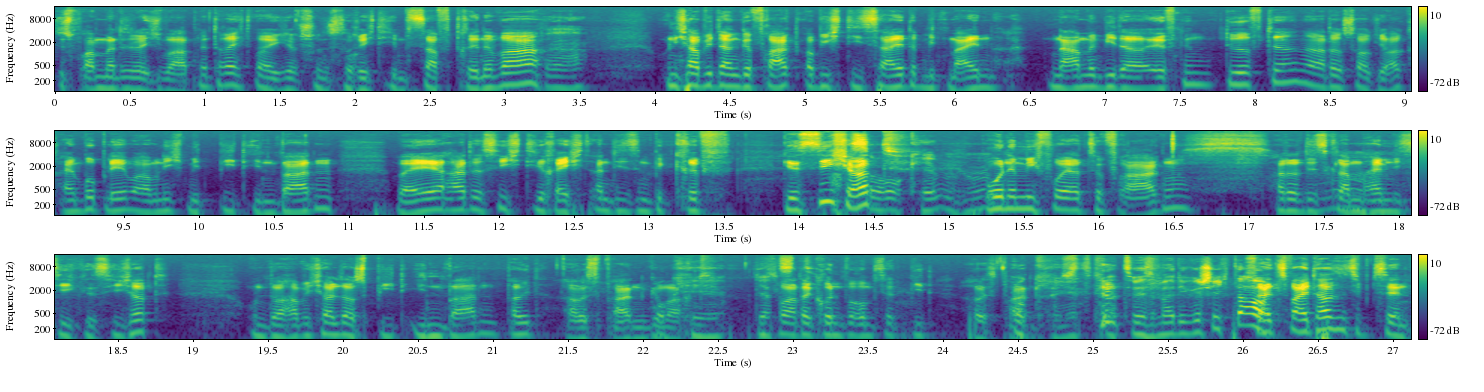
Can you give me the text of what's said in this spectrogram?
das war mir natürlich überhaupt nicht recht, weil ich ja schon so richtig im Saft drin war. Ja. Und ich habe ihn dann gefragt, ob ich die Seite mit meinem Namen wieder eröffnen dürfte. Dann hat er gesagt, ja, kein Problem, aber nicht mit Beat in Baden, weil er hatte sich die Recht an diesem Begriff gesichert, so, okay. Mhm. ohne mich vorher zu fragen. Hat er das klammheimlich sich gesichert. Und da habe ich halt aus Beat Inbaden bald Ausbaden gemacht. Okay, das war der Grund, warum es jetzt Beat Ausbaden Okay, jetzt, wissen wir die Geschichte auch. Seit 2017.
